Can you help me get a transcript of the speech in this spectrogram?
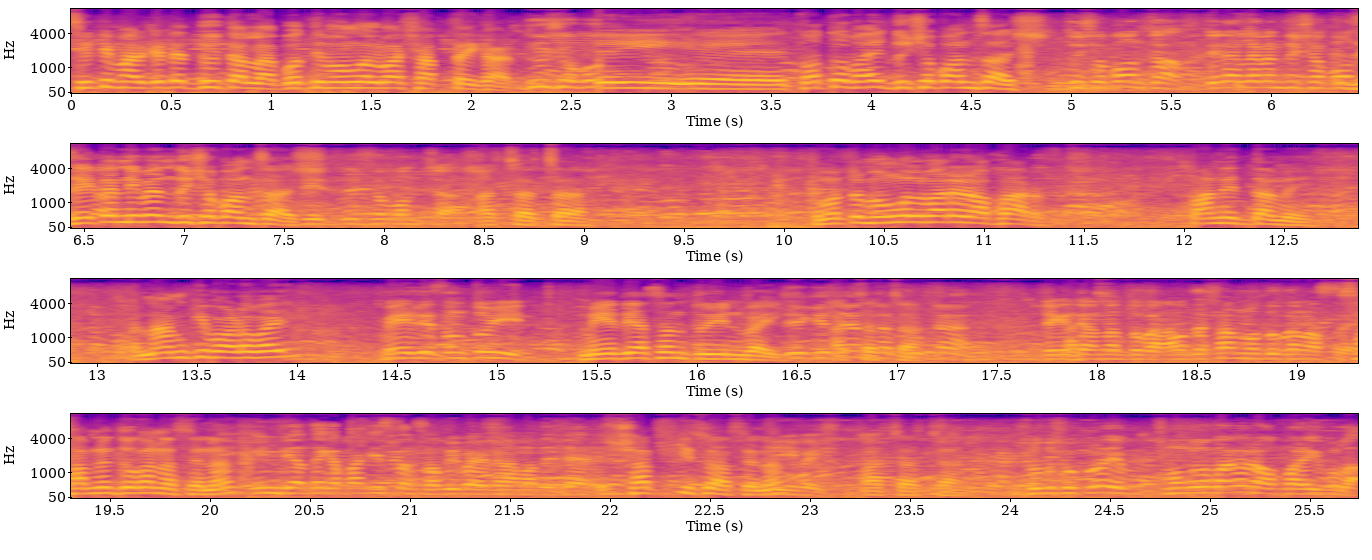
সিটি মার্কেটের দুই তলা প্রতি মঙ্গলবার সাপ্তাহিক হাট। এই কত ভাই? দুইশো পঞ্চাশ? দুশো পঞ্চাশ। যেটা নেবেন পঞ্চাশ। যেটা নেবেন দুইশো পঞ্চাশ। দুশো পঞ্চাশ। আচ্ছা আচ্ছা। তোমার তো মঙ্গলবারের অফার পানির দামে। নাম কি বড় ভাই? মেহেদি হাসান তুহিন? মেহেদি হাসান তুহিন ভাই। আচ্ছা আচ্ছা। জেগে দোকান আমাদের সামনে দোকান আছে। সামনের দোকান আছে না? ইন্ডিয়া থেকে পাকিস্তান সবই পাইবেন আমাদের সব কিছু আছে না? ভাই। আচ্ছা আচ্ছা। শুধু শুক্র মঙ্গলবারের অফার এগুলা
